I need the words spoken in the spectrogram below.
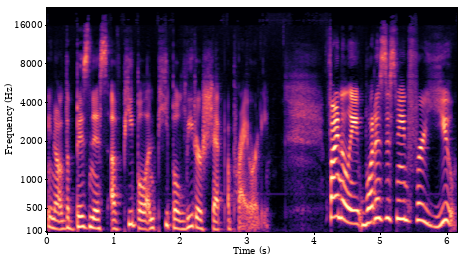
you know, the business of people and people leadership a priority. Finally, what does this mean for you?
